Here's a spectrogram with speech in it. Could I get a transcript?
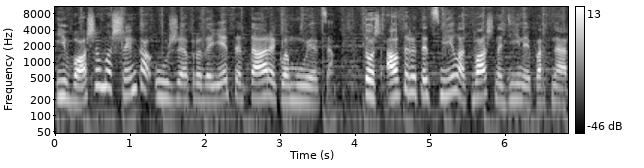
І ваша машинка уже продається та рекламується. Тож авторитет Сміла ваш надійний партнер.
